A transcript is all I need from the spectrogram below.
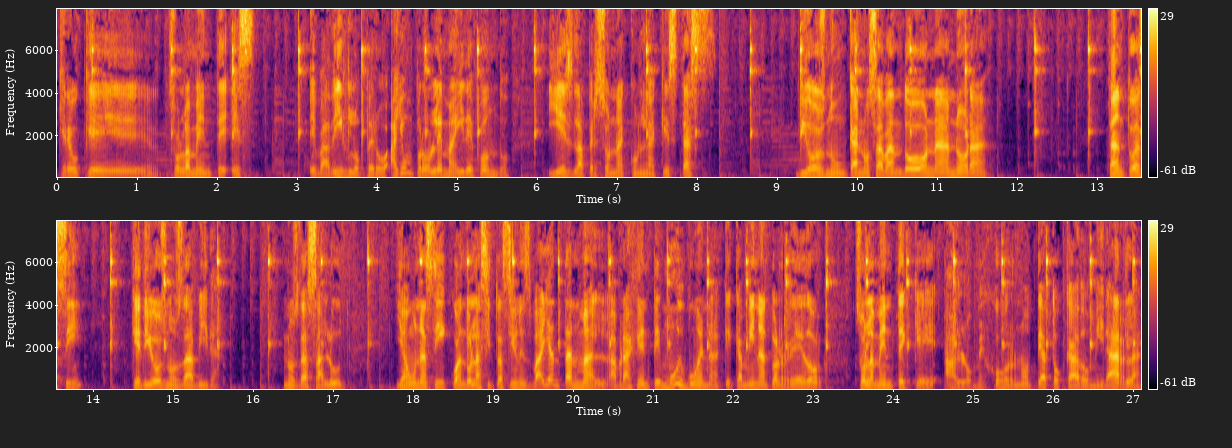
Creo que solamente es evadirlo, pero hay un problema ahí de fondo y es la persona con la que estás. Dios nunca nos abandona, Nora. Tanto así que Dios nos da vida, nos da salud. Y aún así, cuando las situaciones vayan tan mal, habrá gente muy buena que camina a tu alrededor, solamente que a lo mejor no te ha tocado mirarla.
